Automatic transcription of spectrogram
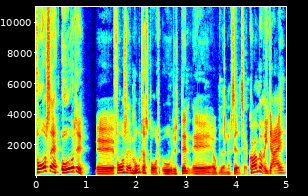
Forza 8, øh, Forza Motorsport 8, den øh, er jo blevet annonceret til at komme, og jeg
